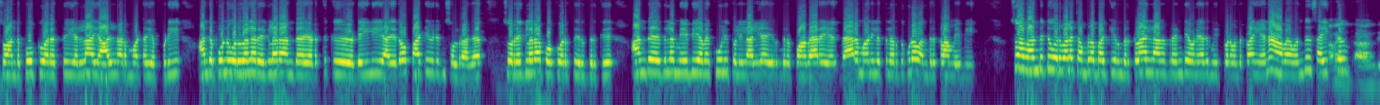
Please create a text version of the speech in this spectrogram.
சோ அந்த போக்குவரத்து எல்லாம் யாழ் நடமாட்டம் எப்படி? அந்த பொண்ணு ஒருவேளை ரெகுலரா அந்த இடத்துக்கு டெய்லி ஏதோ பாட்டி வீடுன்னு சொல்றாங்க. சோ ரெகுலரா போக்குவரத்து இருந்திருக்கு. அந்த இதுல மேபி அவன் கூலி தொழிலாளியா இருந்திருப்பான். வேற வேற மாநிலத்துல இருந்து கூட வந்திருக்கலாம் மேபி சோ வந்துட்டு ஒருவேளை சம்பள பாக்கி இருந்திருக்கலாம் இல்ல அவன் ஃப்ரெண்ட் எவனையாவது மீட் பண்ண வந்திருக்கலாம். ஏன்னா அவன் வந்து சைக்கிள் அங்க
